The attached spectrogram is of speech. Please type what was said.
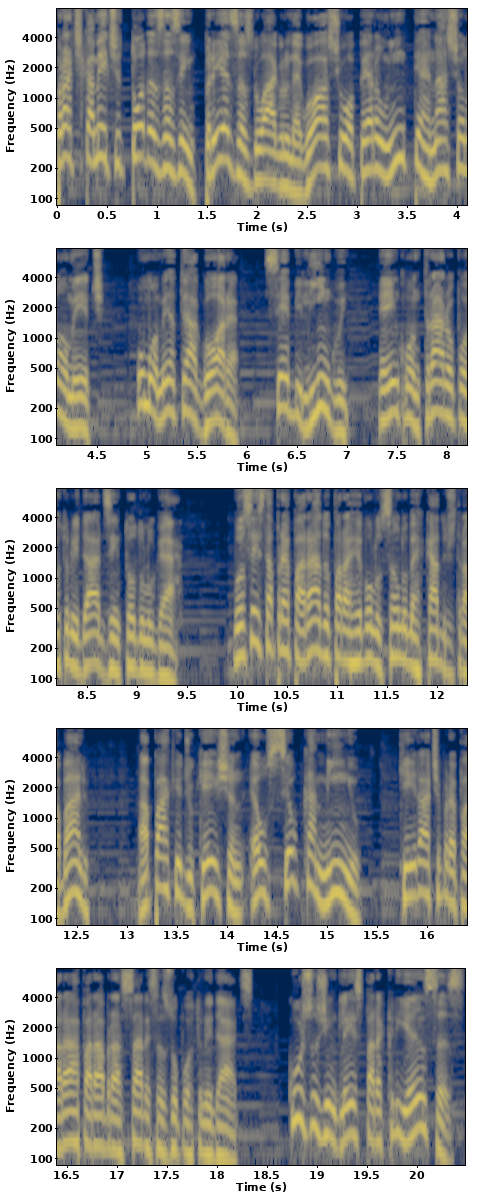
Praticamente todas as empresas do agronegócio operam internacionalmente. O momento é agora. Ser bilíngue é encontrar oportunidades em todo lugar. Você está preparado para a revolução do mercado de trabalho? A Park Education é o seu caminho que irá te preparar para abraçar essas oportunidades. Cursos de inglês para crianças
